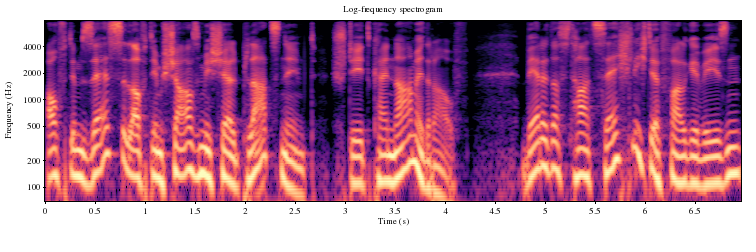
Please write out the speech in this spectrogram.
auf dem Sessel, auf dem Charles Michel Platz nimmt, steht kein Name drauf. Wäre das tatsächlich der Fall gewesen,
